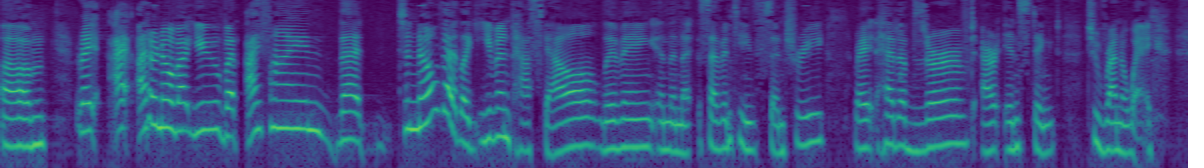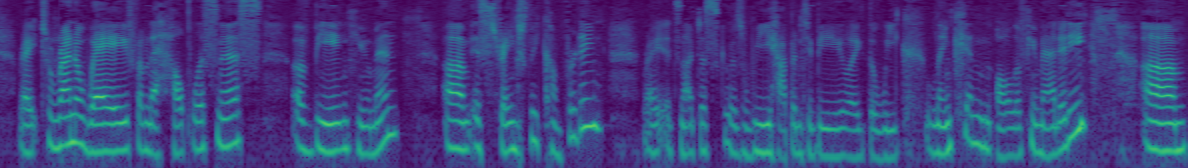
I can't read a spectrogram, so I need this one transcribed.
Um, right. I, I don't know about you, but I find that to know that like even Pascal living in the 17th century, right, had observed our instinct to run away, right? To run away from the helplessness of being human um, is strangely comforting, right? It's not just because we happen to be like the weak link in all of humanity. Um,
